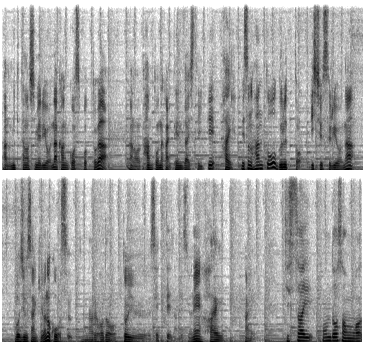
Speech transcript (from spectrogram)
あの見て楽しめるような観光スポットがあの半島の中に点在していてはい。でその半島をぐるっと一周するような53キロのコースなるほど。という設定なんですよね。はい。はい、実際近藤さんは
